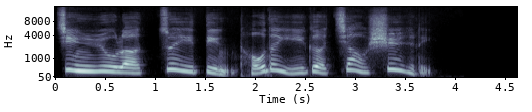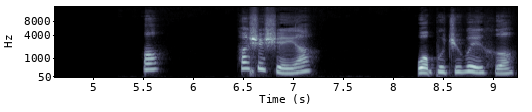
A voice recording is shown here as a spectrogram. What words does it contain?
进入了最顶头的一个教室里。他是谁呀？我不知为何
